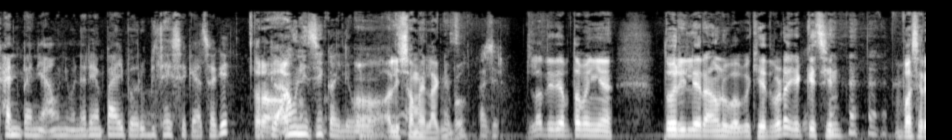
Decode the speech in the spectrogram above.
खानेपानी आउने भनेर यहाँ पाइपहरू बिछाइसकेको छ कि? तर आउने चाहिँ कहिले हो? अँ, अलि समय लाग्ने भयो। हजुर। ल दिदी अब तपाईँ यहाँ तोरी लिएर आउनुभएको खेतबाट एकैछिन बसेर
